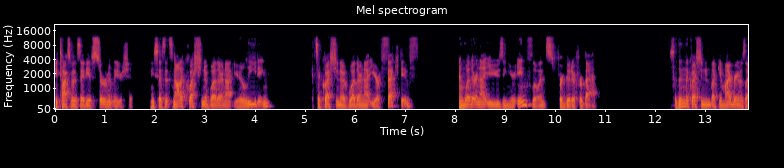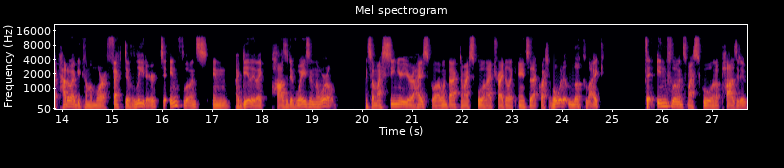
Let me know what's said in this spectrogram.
He talks about this idea of servant leadership. He says it's not a question of whether or not you're leading, it's a question of whether or not you're effective and whether or not you're using your influence for good or for bad. So then the question, like in my brain, was like, how do I become a more effective leader to influence in ideally like positive ways in the world? And so my senior year of high school, I went back to my school and I tried to like answer that question. What would it look like to influence my school in a positive,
